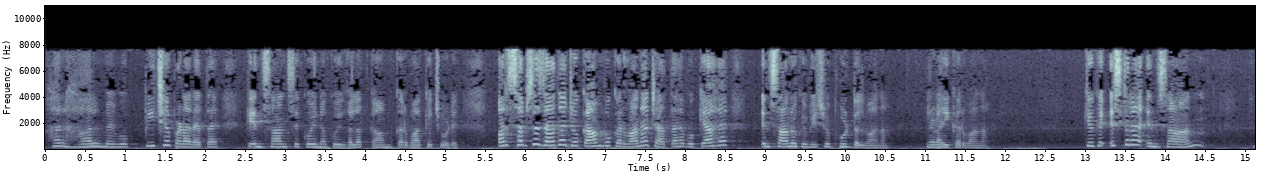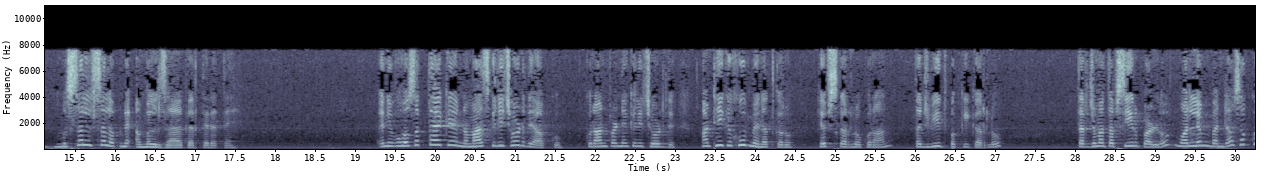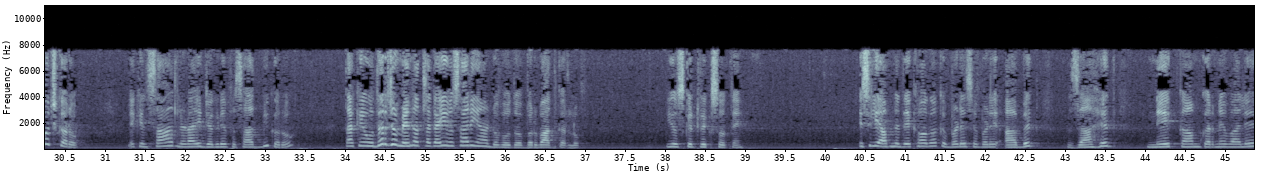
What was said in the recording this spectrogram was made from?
ہر حال میں وہ پیچھے پڑا رہتا ہے کہ انسان سے کوئی نہ کوئی غلط کام کروا کے چھوڑے۔ اور سب سے زیادہ جو کام وہ کروانا چاہتا ہے وہ کیا ہے؟ انسانوں کے بیچ میں پھوٹ ڈلوانا، لڑائی کروانا۔ کیونکہ اس طرح انسان مسلسل اپنے عمل ضائع کرتے رہتے ہیں۔ یعنی وہ ہو سکتا ہے کہ نماز کے لیے چھوڑ دے آپ کو، قرآن پڑھنے کے لیے چھوڑ دے۔ ہاں ٹھیک ہے، خوب محنت کرو، حفظ کر لو قرآن، تجوید پکی کر لو۔ ترجمہ تفسیر پڑھ لو، معلم بن جاؤ، سب کچھ کرو۔ لیکن ساتھ لڑائی، جھگڑے، فساد بھی کرو، تاکہ ادھر جو محنت لگائی، وہ ساری یہاں ڈبو دو، برباد کر لو۔ یہ اس کے ٹرکس ہوتے ہیں۔ اس لیے آپ نے دیکھا ہوگا کہ بڑے سے بڑے عابد، زاہد، نیک کام کرنے والے،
